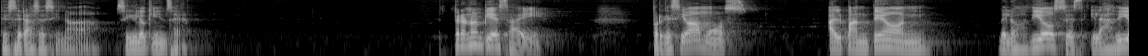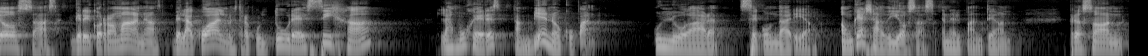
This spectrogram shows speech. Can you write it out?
de ser asesinada. Siglo XV. Pero no empieza ahí. Porque si vamos al panteón de los dioses y las diosas grecorromanas, de la cual nuestra cultura es hija, las mujeres también ocupan un lugar secundario, aunque haya diosas en el panteón. Pero son,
